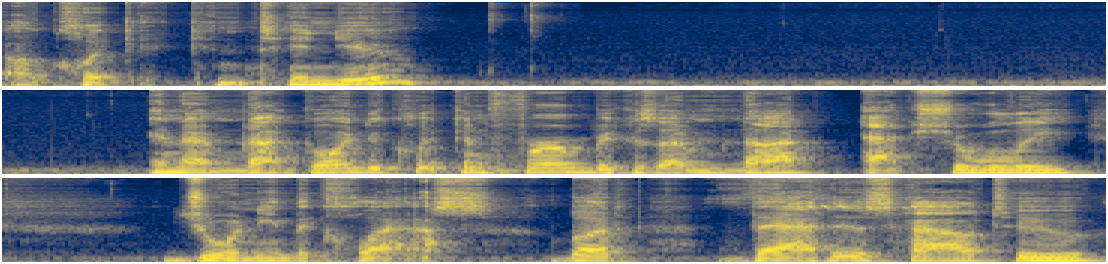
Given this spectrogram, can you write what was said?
I'll click continue. And I'm not going to click confirm because I'm not actually joining the class. But that is how to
